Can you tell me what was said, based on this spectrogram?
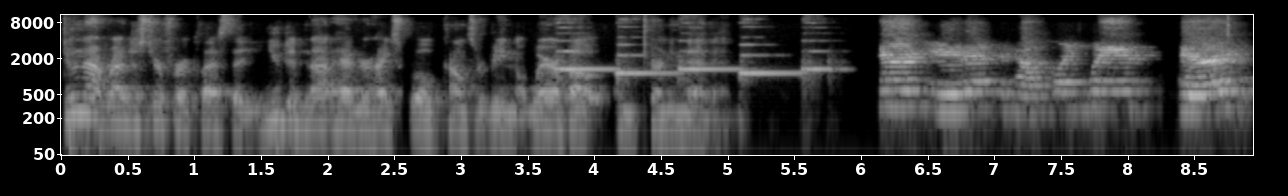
do not register for a class that you did not have your high school counselor being aware about and turning that in. Derek Yaden to counseling, please. Derek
